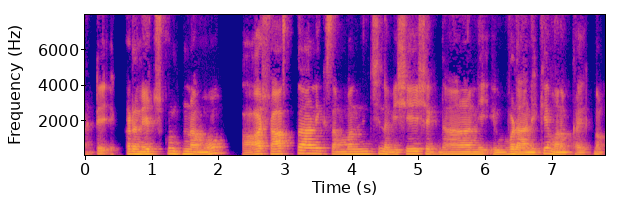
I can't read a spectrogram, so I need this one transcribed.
అంటే ఎక్కడ నేర్చుకుంటున్నామో ఆ శాస్త్రానికి సంబంధించిన విశేష జ్ఞానాన్ని ఇవ్వడానికే మనం ప్రయత్నం.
